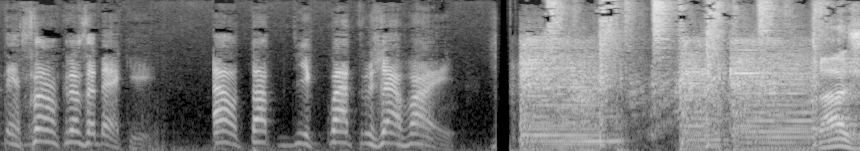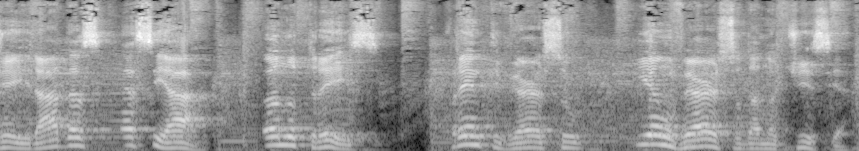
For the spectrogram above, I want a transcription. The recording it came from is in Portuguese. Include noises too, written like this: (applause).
Atenção, Cranzebeck. Ao top de quatro já vai. Trajeiradas SA. Ano 3. Frente verso e anverso da notícia.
